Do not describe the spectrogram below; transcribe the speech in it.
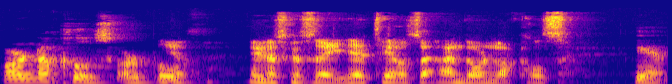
or Knuckles, or both. I'm just going to say, yeah, Tails and or Knuckles. Yeah,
